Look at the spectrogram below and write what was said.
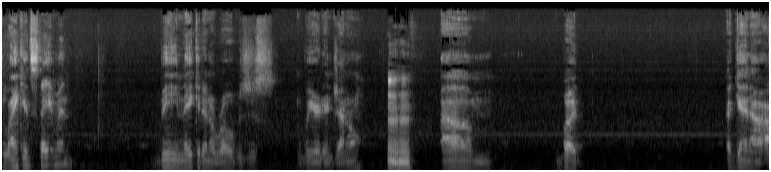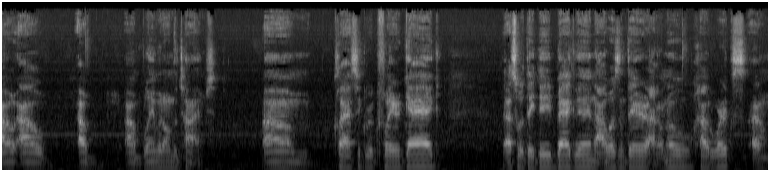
blanket statement being naked in a robe is just weird in general. Mm-hmm. Um, but again, I'll, I'll, I'll, I'll, I'll blame it on the times. Um, classic Ric Flair gag. That's what they did back then. I wasn't there. I don't know how it works. I don't,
